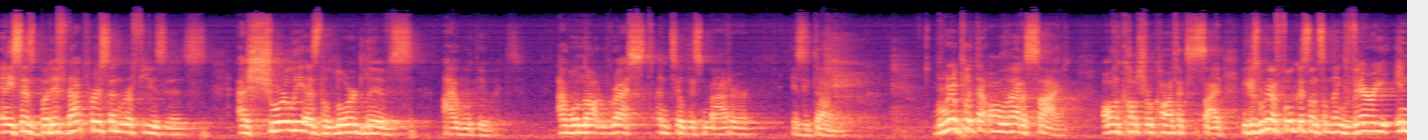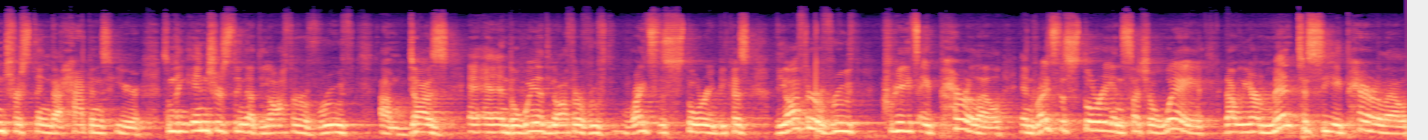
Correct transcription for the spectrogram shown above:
And he says, But if that person refuses, as surely as the Lord lives, I will do it. I will not rest until this matter is done. We're going to put that, all of that aside, all the cultural context aside, because we're going to focus on something very interesting that happens here, something interesting that the author of Ruth um, does, and, and the way that the author of Ruth writes the story, because the author of Ruth creates a parallel and writes the story in such a way that we are meant to see a parallel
